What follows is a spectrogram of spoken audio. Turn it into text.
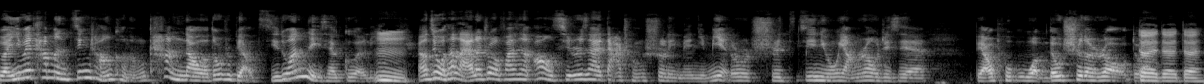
对，因为他们经常可能看到的都是比较极端的一些个例，嗯，然后结果他来了之后发现，哦，其实，在大城市里面，你们也都是吃鸡牛羊肉这些比较普我们都吃的肉，对对对对，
